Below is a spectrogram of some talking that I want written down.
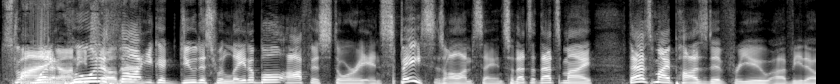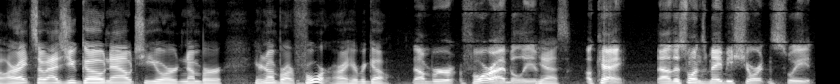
spying what- on who each would have thought you could do this relatable office story in space? Is all I'm saying. So that's that's my that's my positive for you, uh, Vito. All right. So as you go now to your number your number four. All right, here we go. Number four, I believe. Yes. Okay. Now this one's maybe short and sweet,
